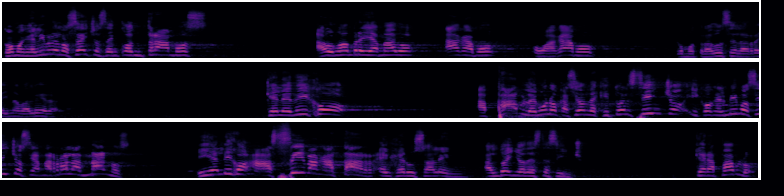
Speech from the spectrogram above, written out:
Como en el libro de los Hechos encontramos a un hombre llamado Ágabo o Agabo, como traduce la reina Valera, que le dijo a Pablo en una ocasión, le quitó el cincho y con el mismo cincho se amarró las manos. Y él dijo, así van a atar en Jerusalén al dueño de este cincho, que era Pablo.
